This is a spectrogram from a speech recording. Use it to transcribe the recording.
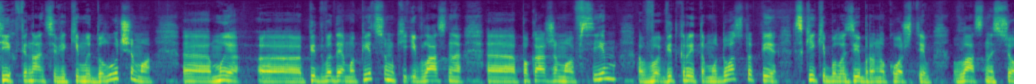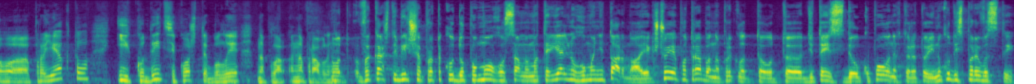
тих фінансів, які ми долучимо. Е, ми підведемо підсумки і, власне, покажемо всім в відкритому доступі, скільки було зібрано коштів власне з цього проєкту і куди ці кошти були направлені. От ви кажете більше про таку допомогу саме матеріальну, гуманітарну. А якщо є потреба, наприклад, от дітей з деокупованих територій, ну кудись перевести,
